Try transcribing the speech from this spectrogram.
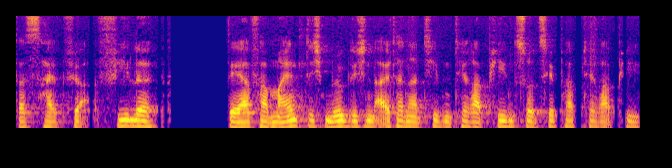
dass halt für viele der vermeintlich möglichen alternativen Therapien zur CPAP-Therapie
